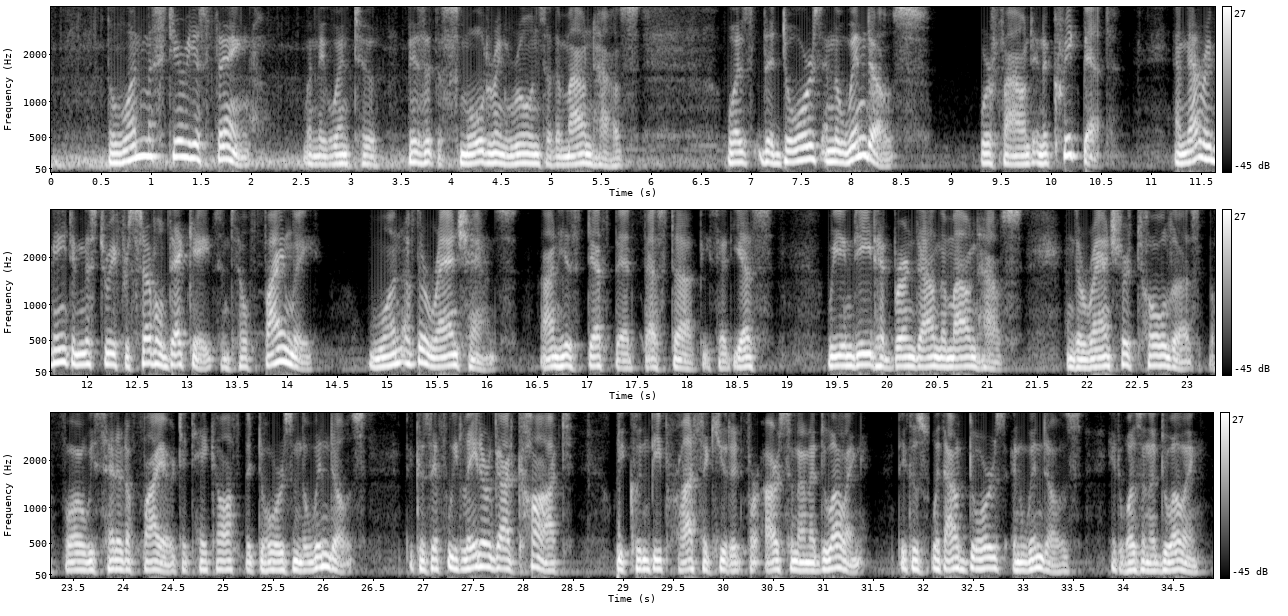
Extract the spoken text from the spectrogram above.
The one mysterious thing, when they went to visit the smoldering ruins of the mountain house, was the doors and the windows were found in a creek bed. And that remained a mystery for several decades until finally one of the ranch hands on his deathbed fessed up. He said, Yes, we indeed had burned down the mound house. And the rancher told us before we set it afire to take off the doors and the windows, because if we later got caught, we couldn't be prosecuted for arson on a dwelling, because without doors and windows, it wasn't a dwelling.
